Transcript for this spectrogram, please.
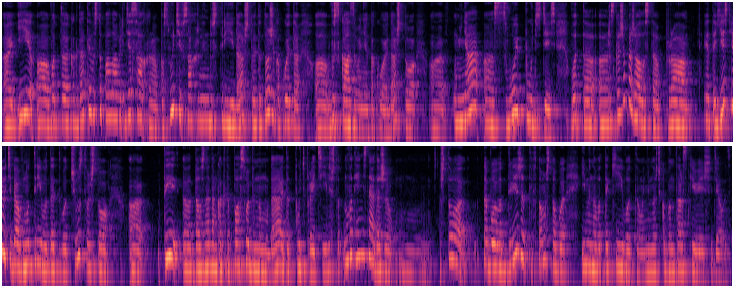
А, и а, вот э, когда ты выступала о вреде сахара, по сути, в сахарной индустрии, да, что это тоже какое-то а, высказывание такое, да, что у меня свой путь здесь. Вот расскажи, пожалуйста, про это. Есть ли у тебя внутри вот это вот чувство, что ты э, должна там как-то по-особенному, да, этот путь пройти или что-то. Ну вот я не знаю даже, что тобой вот движет в том, чтобы именно вот такие вот э, немножечко бунтарские вещи делать.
